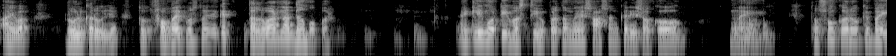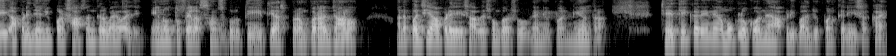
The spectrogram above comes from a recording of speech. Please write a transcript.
આવ્યા રૂલ કરવું છે. તો સ્વાભાવિક વસ્તુ છે કે તલવારના દમ ઉપર એટલી મોટી વસ્તી ઉપર તમે શાસન કરી શકો નહીં. તો શું કરો કે ભાઈ, આપણે જેની ઉપર શાસન કરવા આવ્યા છીએ, એનો તો પહેલા સંસ્કૃતિ, ઇતિહાસ, પરંપરા જાણો. અને પછી આપણે એ હિસાબે શું કરશું? એની ઉપર નિયંત્રણ. જેથી કરીને અમુક લોકોને આપણી બાજુ પણ કરી શકાય.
